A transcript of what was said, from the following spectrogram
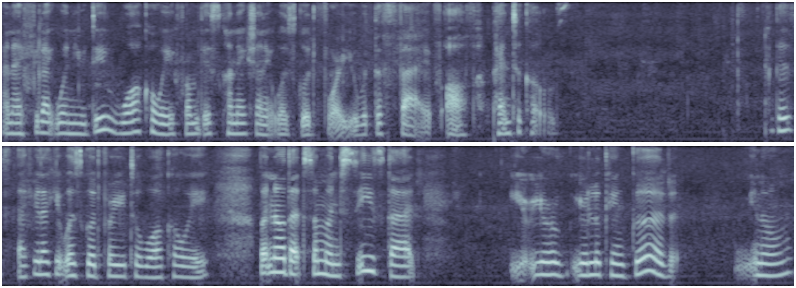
And I feel like when you did walk away from this connection, it was good for you with the Five of Pentacles this i feel like it was good for you to walk away but now that someone sees that you're you're, you're looking good you know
